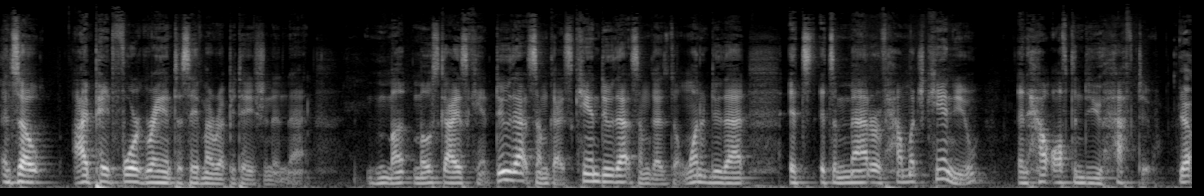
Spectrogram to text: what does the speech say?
And so I paid four grand to save my reputation in that. Mo- most guys can't do that. Some guys can do that. Some guys don't want to do that. It's it's a matter of how much can you and how often do you have to. Yeah.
